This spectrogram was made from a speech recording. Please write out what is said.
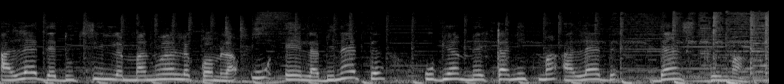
à l'aide d'outils manuels comme la houe et la binette ou bien mécaniquement à l'aide d'instruments.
